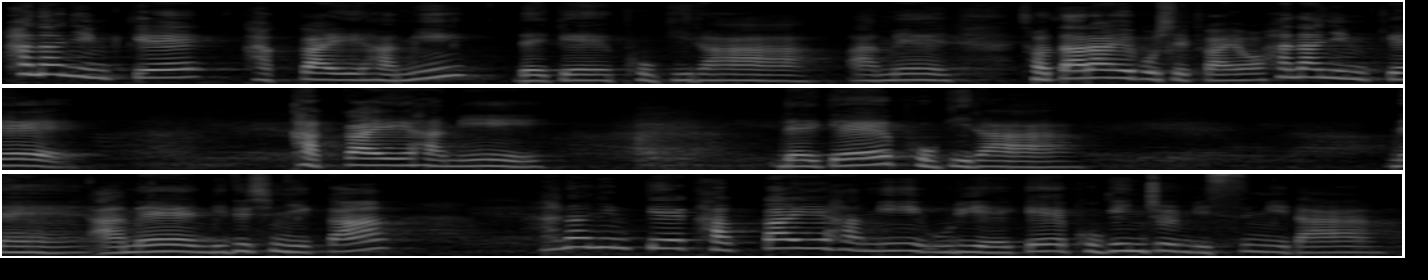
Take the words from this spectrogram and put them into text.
하나님께 가까이 함이 내게 복이라. 아멘. 저 따라해 보실까요? 하나님께 가까이 함이 내게 복이라. 네, 아멘. 믿으십니까? 하나님께 가까이 함이 우리에게 복인 줄 믿습니다.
